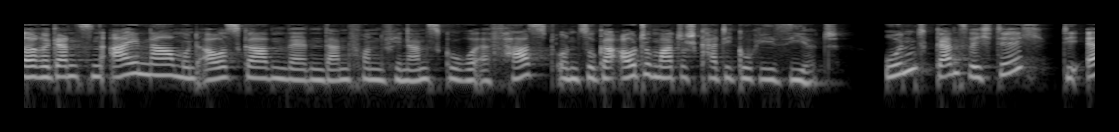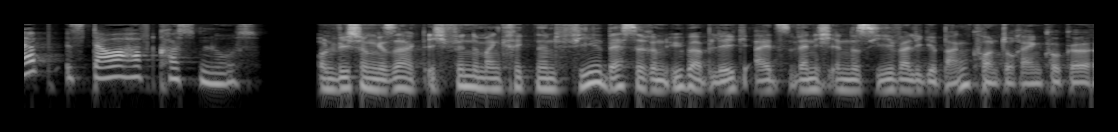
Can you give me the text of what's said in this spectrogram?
Eure ganzen Einnahmen und Ausgaben werden dann von Finanzguru erfasst und sogar automatisch kategorisiert. Und ganz wichtig, die App ist dauerhaft kostenlos. Und wie schon gesagt, ich finde, man kriegt einen viel besseren Überblick, als wenn ich in das jeweilige Bankkonto reingucke.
